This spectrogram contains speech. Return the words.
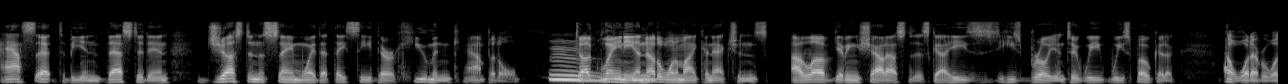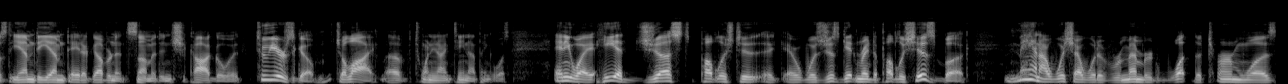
asset to be invested in just in the same way that they see their human capital Doug Mm, Laney, mhm. another one of my connections. I love giving shout outs to this guy. He's he's brilliant too. We we spoke at a oh, whatever it was the MDM Data Governance Summit in Chicago uh, two years ago, July of 2019, I think it was. Anyway, he had just published his uh, was just getting ready to publish his book. Man, I wish I would have remembered what the term was.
